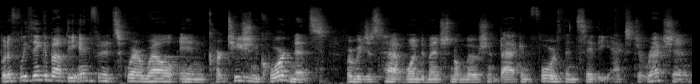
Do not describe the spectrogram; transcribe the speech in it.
But if we think about the infinite square well in Cartesian coordinates, where we just have one-dimensional motion back and forth in, say, the x direction,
